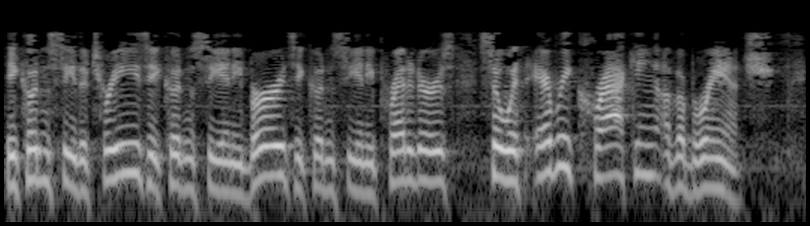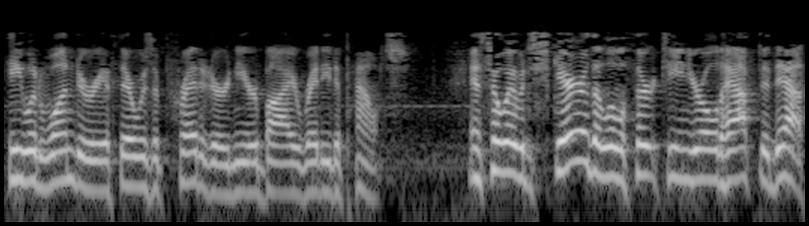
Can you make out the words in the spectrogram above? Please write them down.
He couldn't see the trees, he couldn't see any birds, he couldn't see any predators. So with every cracking of a branch, he would wonder if there was a predator nearby ready to pounce. And so it would scare the little 13 year old half to death.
